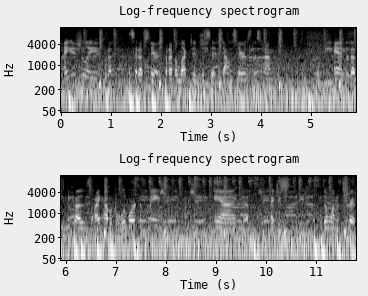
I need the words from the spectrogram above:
I usually sit upstairs, but I've elected to sit downstairs this time. And that's because I have a bullet rollerboard with me, and I just don't want to trip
